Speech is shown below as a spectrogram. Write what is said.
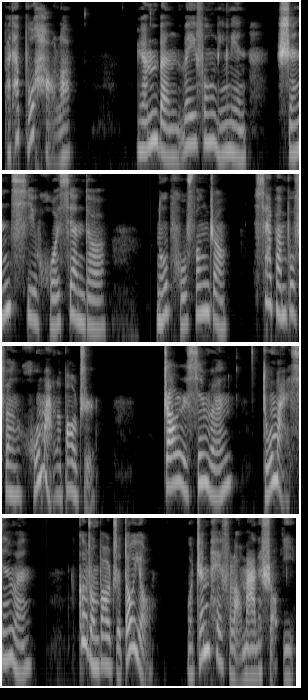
把它补好了。原本威风凛凛。神气活现的奴仆风筝下半部分糊满了报纸，朝日新闻、读买新闻，各种报纸都有。我真佩服老妈的手艺。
